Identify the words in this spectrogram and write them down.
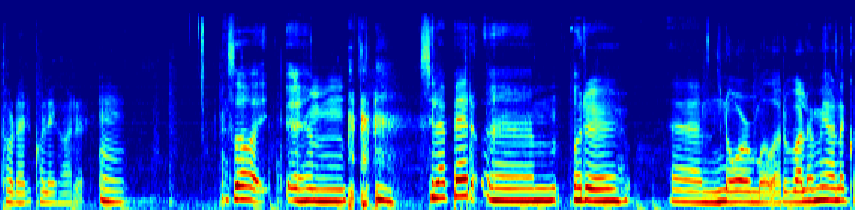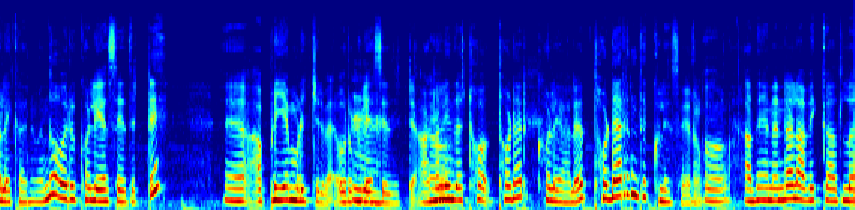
தொடர் கொலைகாரர். ஸோ சில பேர் ஒரு நார்மல் ஒரு வளமையான கொலைக்காரன் வந்து ஒரு கொலையை செய்துட்டு அஹ், அப்படியே முடிச்சிடுவார். ஒரு கொலையை. செய்துட்டு. ஆனால் இந்த தொடர் கொலையாளர் தொடர்ந்து கொலை செய்கிறோம் ஓ. அது என்னென்றால் அவைக்கு அதில்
